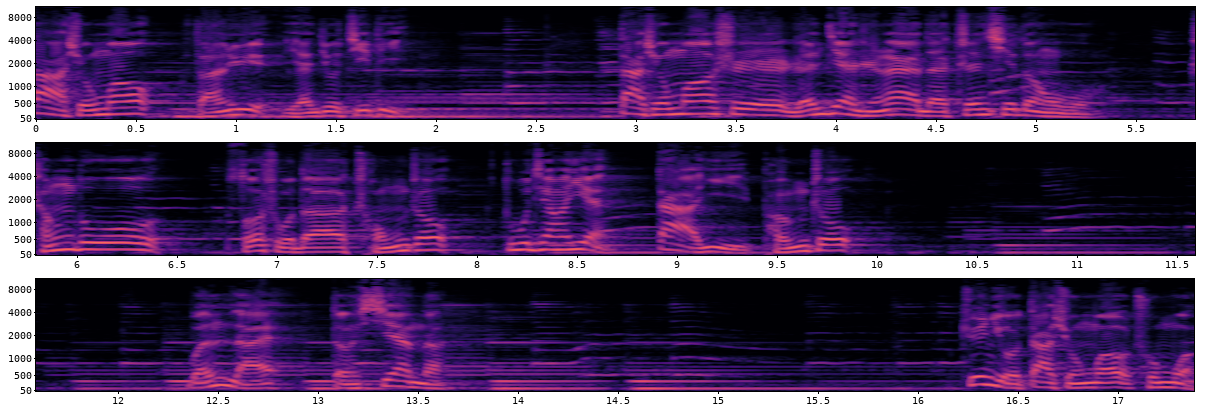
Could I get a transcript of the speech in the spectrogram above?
大熊猫繁育研究基地。大熊猫是人见人爱的珍稀动物。成都所属的崇州、都江堰、大邑、彭州、文莱等县呢，均有大熊猫出没。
